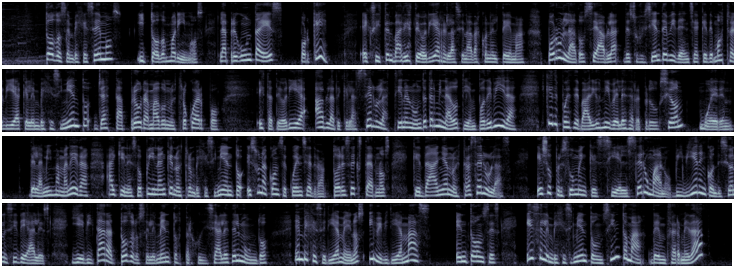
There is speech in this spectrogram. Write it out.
Todos envejecemos y todos morimos. La pregunta es, ¿por qué? Existen varias teorías relacionadas con el tema. Por un lado, se habla de suficiente evidencia que demostraría que el envejecimiento ya está programado en nuestro cuerpo. Esta teoría habla de que las células tienen un determinado tiempo de vida y que después de varios niveles de reproducción mueren. De la misma manera, hay quienes opinan que nuestro envejecimiento es una consecuencia de factores externos que dañan nuestras células. Ellos presumen que si el ser humano viviera en condiciones ideales y evitara todos los elementos perjudiciales del mundo, envejecería menos y viviría más. Entonces, ¿es el envejecimiento un síntoma de enfermedad?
